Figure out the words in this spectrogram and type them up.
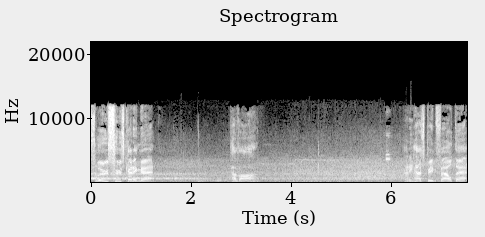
Ball's loose, who's getting there? Pavard. And he has been fouled there.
